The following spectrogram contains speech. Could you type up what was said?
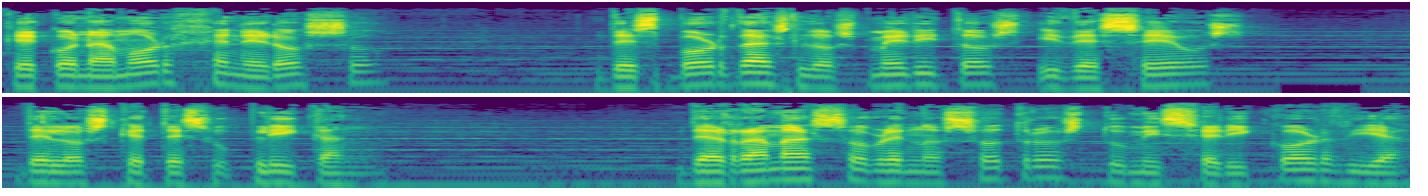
que con amor generoso desbordas los méritos y deseos de los que te suplican. Derrama sobre nosotros tu misericordia,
